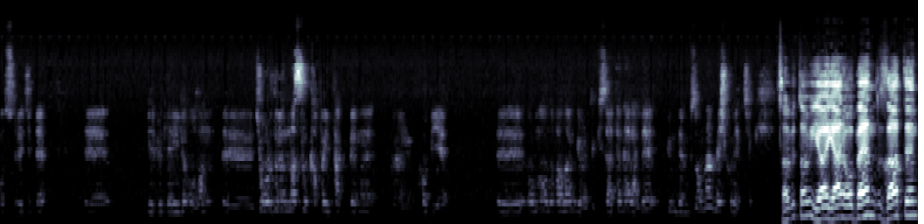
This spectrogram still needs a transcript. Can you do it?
o süreci de e, birbirleriyle olan e, Jordan'ın nasıl kafayı taktığını e, Kobe'ye e, onu, onu falan gördük. Zaten herhalde gündemimizi onlar meşgul edecek. Tabii tabii ya yani o ben zaten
